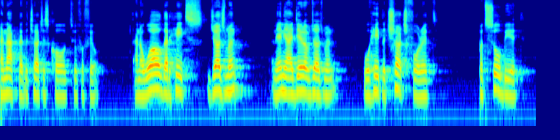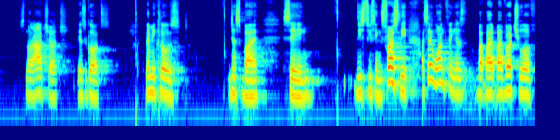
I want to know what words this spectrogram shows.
an act that the church is called to fulfill. And a world that hates judgment and any idea of judgment will hate the church for it, but so be it. It's not our church, it's God's. Let me close just by saying these two things. Firstly, I say one thing is by, by, by virtue of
